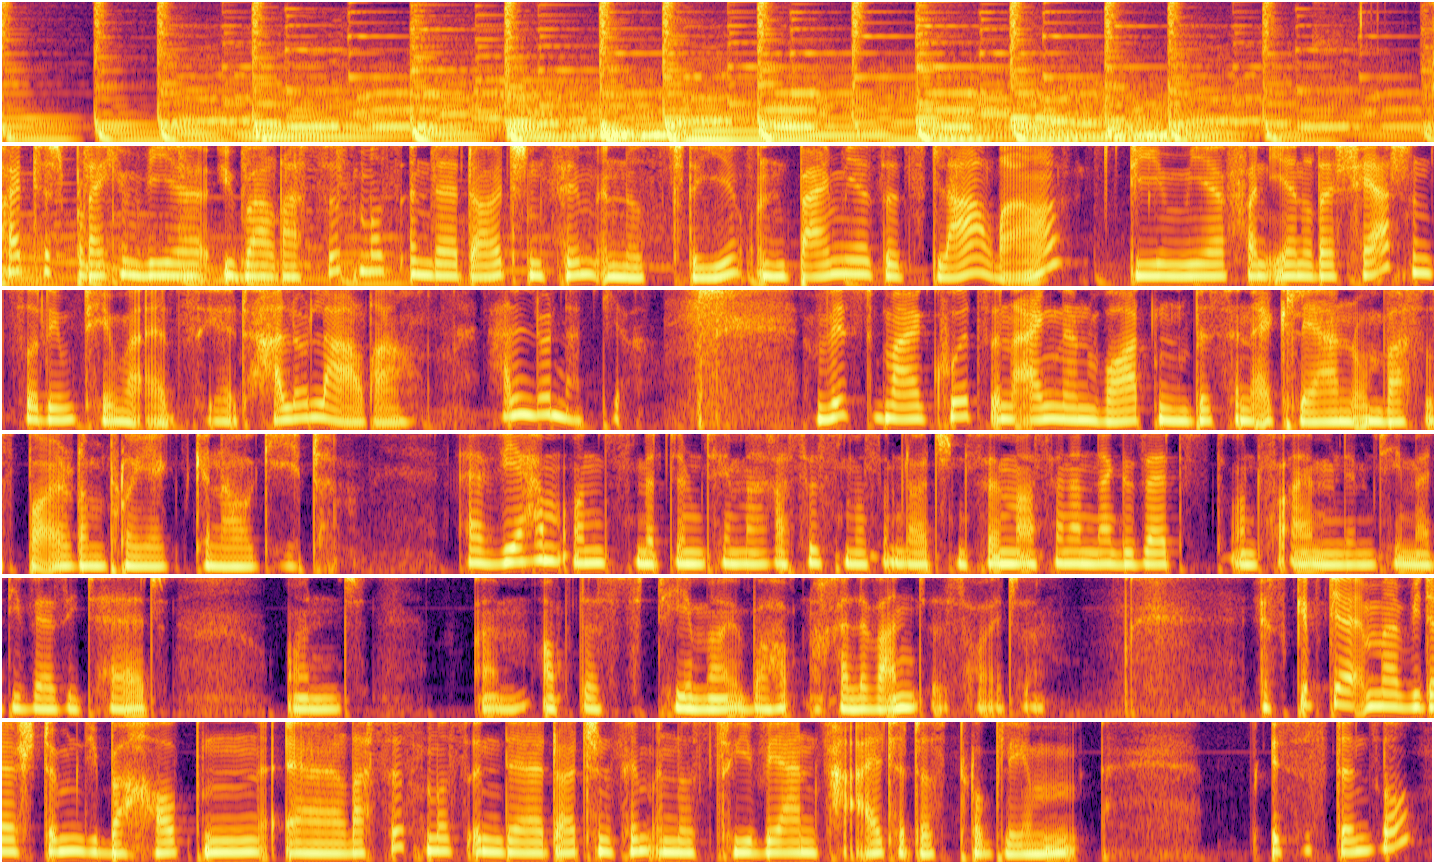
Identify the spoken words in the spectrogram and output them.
Heute sprechen wir über Rassismus in der deutschen Filmindustrie und bei mir sitzt Lara, die mir von ihren Recherchen zu dem Thema erzählt. Hallo Lara. Hallo Nadja. Willst du mal kurz in eigenen Worten ein bisschen erklären, um was es bei eurem Projekt genau geht? Äh, Wir haben uns mit dem Thema Rassismus im deutschen Film auseinandergesetzt und vor allem dem Thema Diversität und ähm, ob das Thema überhaupt noch relevant ist heute. Es gibt ja immer wieder Stimmen, die behaupten, äh, Rassismus in der deutschen Filmindustrie wäre ein veraltetes Problem. Ist es denn so?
